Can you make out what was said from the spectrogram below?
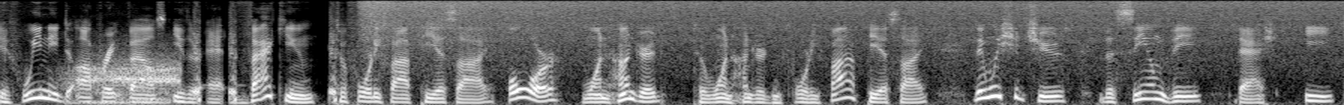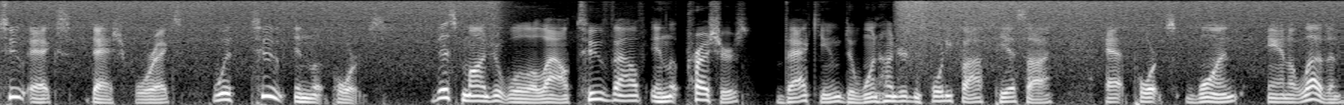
If we need to operate valves either at vacuum to 45 psi or 100 to 145 psi, then we should choose the CMV-E2X-4X with two inlet ports. This module will allow two valve inlet pressures, vacuum to 145 psi at ports 1 and 11,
